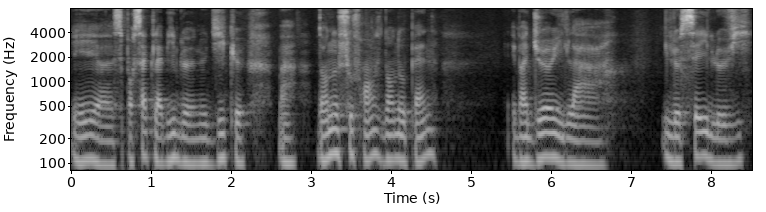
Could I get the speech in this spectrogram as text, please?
et euh, c'est pour ça que la Bible nous dit que bah, dans nos souffrances, dans nos peines, et eh ben Dieu il a, il le sait, il le vit,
